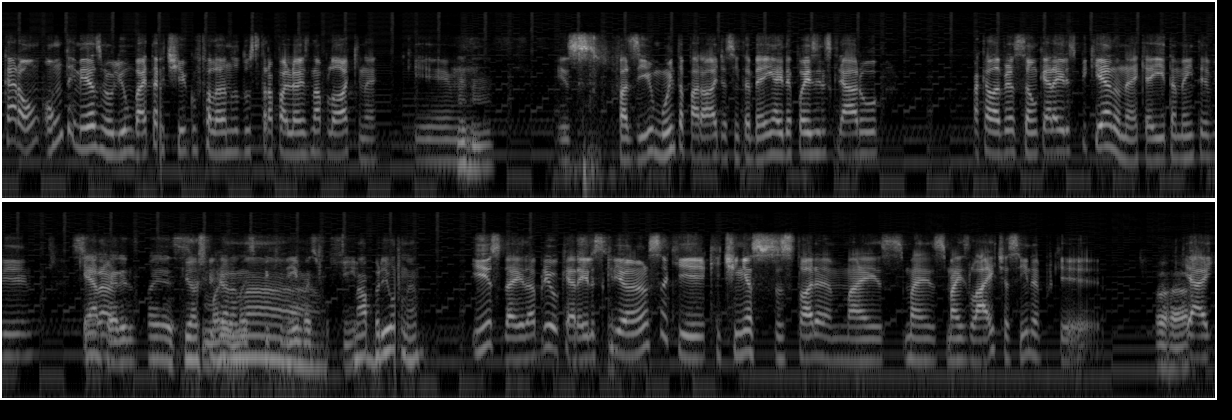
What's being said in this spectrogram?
cara, on- ontem mesmo eu li um baita artigo falando dos trapalhões na Block, né? Que hum, eles faziam muita paródia assim também, aí depois eles criaram aquela versão que era eles pequeno, né? Que aí também teve Sim, era- cara, eles mais, Que eu acho que mais, era mais na- pequenininho, mais fofinho. Na abril, né? isso daí da Abril, que era eles criança, que, que tinha essa história mais, mais, mais light, assim, né? Porque. Aham. E aí,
